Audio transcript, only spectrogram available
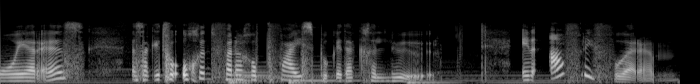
mooier is, is ek het ver oggend vinnig op Facebook het ek geloer. En Afriforum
